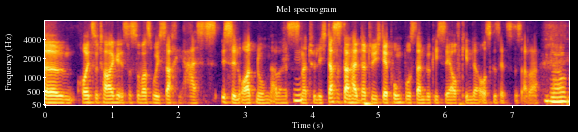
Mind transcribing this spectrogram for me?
Ähm, heutzutage ist es sowas, wo ich sage, ja, es ist, in Ordnung, aber es ist mhm. natürlich, das ist dann halt natürlich der Punkt, wo es dann wirklich sehr auf Kinder ausgesetzt ist. Aber ja, ja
